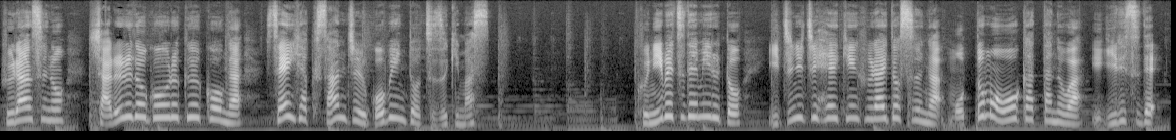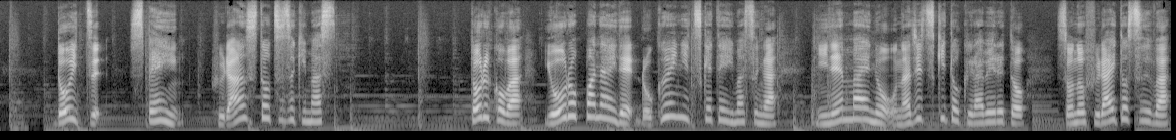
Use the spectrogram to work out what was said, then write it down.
フランスのシャルル・ド・ゴール空港が1135便と続きます。国別で見ると1日平均フライト数が最も多かったのはイギリスで。ドイツスペインフランスと続きます。トルコはヨーロッパ内で6位につけていますが2年前の同じ月と比べるとそのフライト数は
